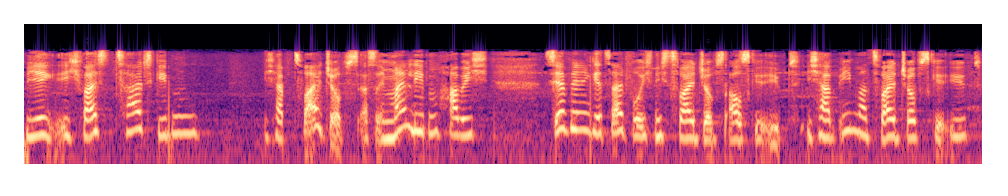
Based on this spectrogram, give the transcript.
ich weiß, Zeit geben. Ich habe zwei Jobs. Also in meinem Leben habe ich sehr wenige Zeit, wo ich nicht zwei Jobs ausgeübt. Ich habe immer zwei Jobs geübt.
